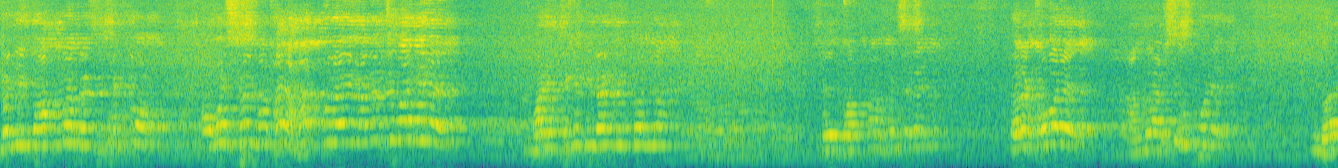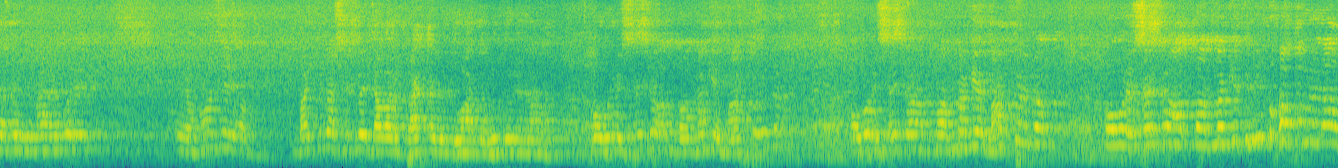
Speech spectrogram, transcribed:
যদি বাপ মা বেঁচে থাকতো, অবশ্যই মাথায় হাত বুলাই গানের চুমা দিয়ে বাড়ি থেকে বিদায় করতাম না সেই বেঁচে নেই তারা কবরে আমরা আসি উপরে। দয়া করে মায়া করে হজে বাইতুল্লাহ শরীফে যাওয়ার প্রাক্কালে দোয়া কবুল করে নাও। কবরের শেষে আব্বা আম্মাকে মাফ করে দাও। কবরের শেষে আব্বা আম্মাকে মাফ করে দাও। কবরের শেষে আব্বা আম্মাকে তুমি মাফ করে দাও।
